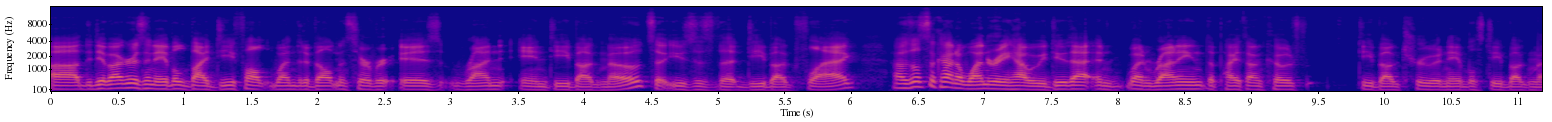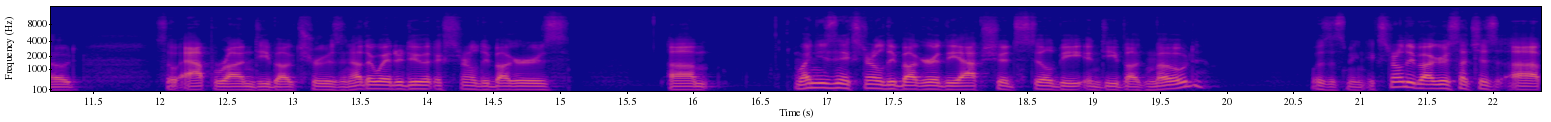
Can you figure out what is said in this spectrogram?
Uh, the debugger is enabled by default when the development server is run in debug mode, so it uses the debug flag. I was also kind of wondering how we would do that, and when running the Python code debug true enables debug mode. So app run debug true is another way to do it. External debuggers. Um, when using external debugger, the app should still be in debug mode. What does this mean? External debuggers, such as uh,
